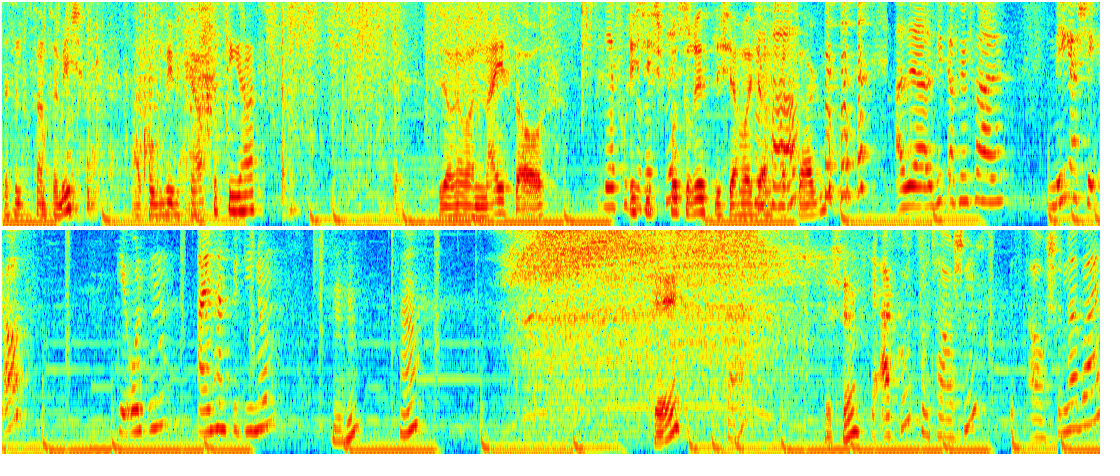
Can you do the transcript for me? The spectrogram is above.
Das ist interessant für mich. Mal gucken, wie viel Kraft das Ding hat. Sieht auf jeden Fall nice aus. Sehr futuristisch. Richtig futuristisch, ja, wollte ich auch Ja. gerade sagen. Also er sieht auf jeden Fall mega schick aus. Hier unten Einhandbedienung. Mhm. Ja, Okay, da. sehr schön. Der Akku zum Tauschen ist auch schon dabei.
